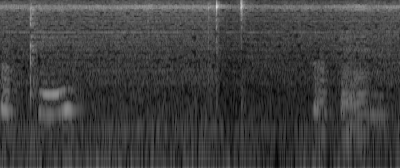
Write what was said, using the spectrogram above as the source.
ok va bene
